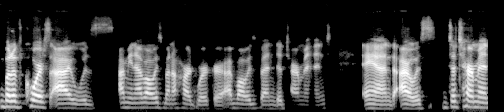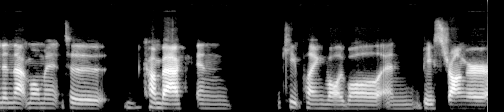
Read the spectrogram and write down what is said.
but of course i was i mean i've always been a hard worker. I've always been determined and i was determined in that moment to come back and keep playing volleyball and be stronger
